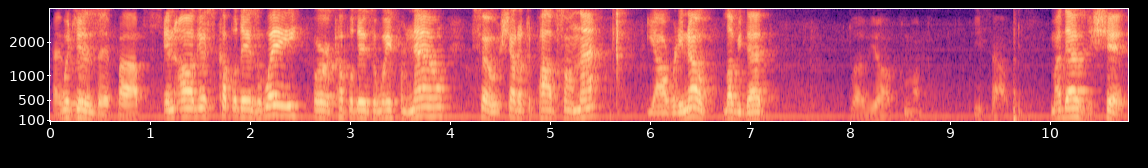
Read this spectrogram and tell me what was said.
Happy Which is- pops. In August, a couple days away, or a couple days away from now. So shout out to Pops on that. Y'all already know. Love you, Dad. Love y'all. Come on, peace out. My dad's the shit.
